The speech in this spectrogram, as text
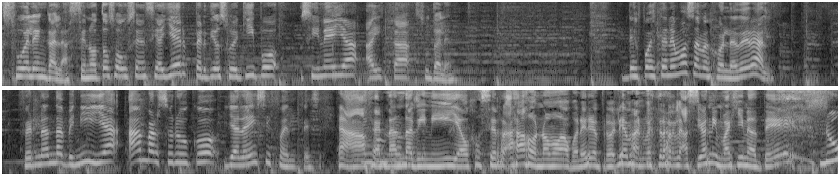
suelen galas. Se notó su ausencia ayer, perdió su equipo sin ella, ahí está su talento. Después tenemos a Mejor Lateral. Fernanda Pinilla, Ámbar Soruco y Anaís Fuentes. Ah, Fernanda. Pinilla, ojos cerrados, no me va a poner en problema en nuestra relación, imagínate. No,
